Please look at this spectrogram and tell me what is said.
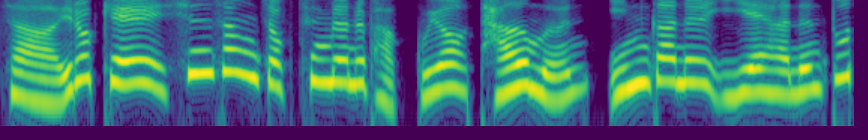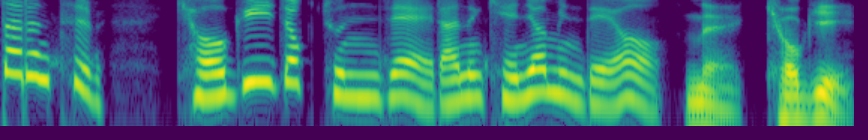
자, 이렇게 신상적 측면을 봤고요. 다음은 인간을 이해하는 또 다른 틀, 격의적 존재라는 개념인데요. 네, 격이,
